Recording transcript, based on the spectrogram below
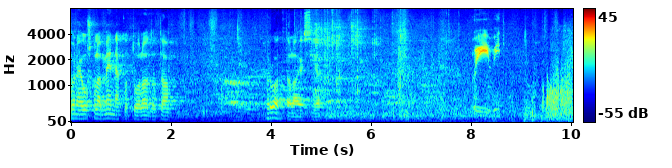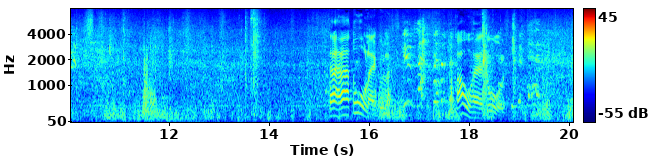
Tuonne ei uskalla mennä, kun tuolla on tota, ruottalaisia. Oi vittu. Täällä vähän tuulee kyllä. Kyllä. Kauhea tuuli.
